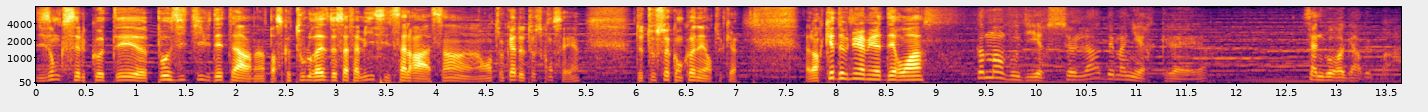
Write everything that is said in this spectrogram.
Disons que c'est le côté euh, positif des Tarn, hein, parce que tout le reste de sa famille, c'est une sale race, hein, en tout cas de tout ce qu'on sait. hein. De tous ceux qu'on connaît, en tout cas. Alors, qu'est devenu l'amulette des rois? Comment vous dire cela de manière claire? Ça ne vous regarde pas.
